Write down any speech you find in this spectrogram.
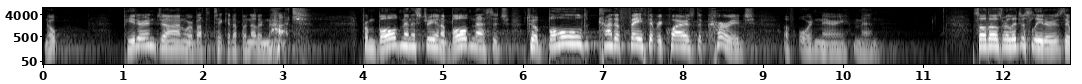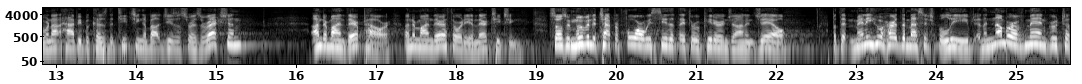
Nope. Peter and John were about to take it up another notch. From bold ministry and a bold message to a bold kind of faith that requires the courage of ordinary men. So, those religious leaders, they were not happy because the teaching about Jesus' resurrection undermined their power, undermined their authority and their teaching. So, as we move into chapter 4, we see that they threw Peter and John in jail. But that many who heard the message believed, and the number of men grew to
